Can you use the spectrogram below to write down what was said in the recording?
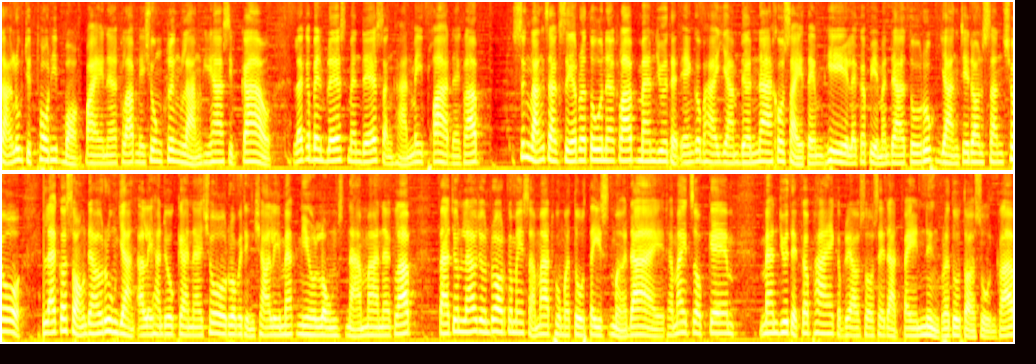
จากลูกจุดโทษที่บอกไปนะครับในช่วงครึ่งหลังที่ 59 และก็เป็นเบลสแมนเดสสังหารไม่พลาดนะครับ ซึ่งหลังจากเสียประตูนะครับแมนยูเต็ดเองก็พยายามเดินหน้าเข้าใส่เต็มที่ แล้วก็เปลี่ยนบรรดาตัวรุกอย่างเจดอนซันโช และก็ 2 ดาวรุ่งอย่างอเลฮันโดกานาโช รวมไปถึงชาลีแม็กนิลลงสนามมานะครับแต่จนแล้วจนรอดก็ไม่สามารถทวงประตูตีเสมอได้ทำให้จบเกมแมนยูเต็ดก็พ่ายกับเรอัลโซเซดัดไป 1 ประตูต่อศูนย์ครับ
